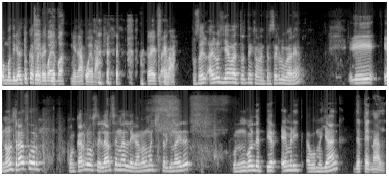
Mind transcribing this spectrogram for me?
como diría el Tuca Ferretti, hueva. me da hueva. Qué hueva. Pues ahí, ahí, los lleva el Tottenham en tercer lugar, ¿eh? Y en Old Trafford, Juan Carlos, el Arsenal le ganó al Manchester United con un gol de Pierre-Emerick Aubameyang. De penal.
